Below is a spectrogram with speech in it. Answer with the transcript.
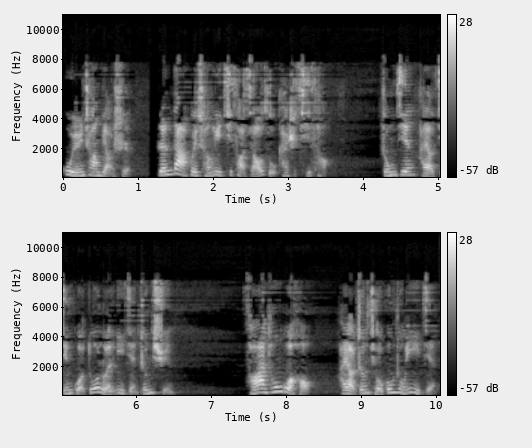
顾云昌表示，人大会成立起草小组开始起草，中间还要经过多轮意见征询，草案通过后还要征求公众意见，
